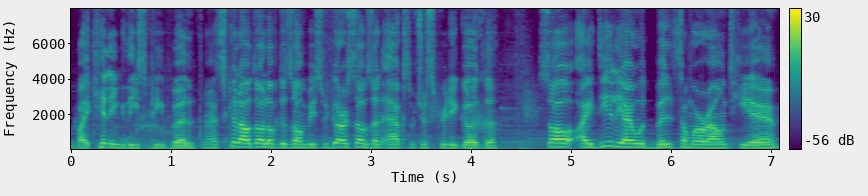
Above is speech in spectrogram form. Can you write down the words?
by killing these people. Let's kill out all of the zombies. We got ourselves an axe, which is pretty good. So, ideally, I would build somewhere around here.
